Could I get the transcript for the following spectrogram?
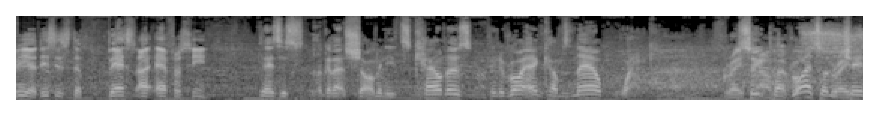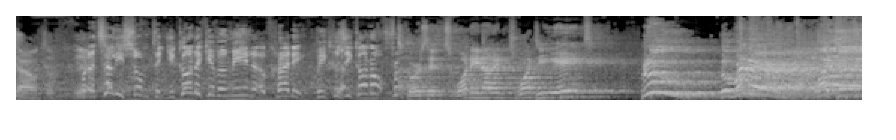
Yeah, this is the best I ever seen. There's this, look at that shot. I mean, it's counters. I think the right hand comes now. Whack. Great Super, counter. right on the chin. counter. But I tell you something, you got to give Amina credit because he got up from. Scores it 29-28. Blue, the winner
